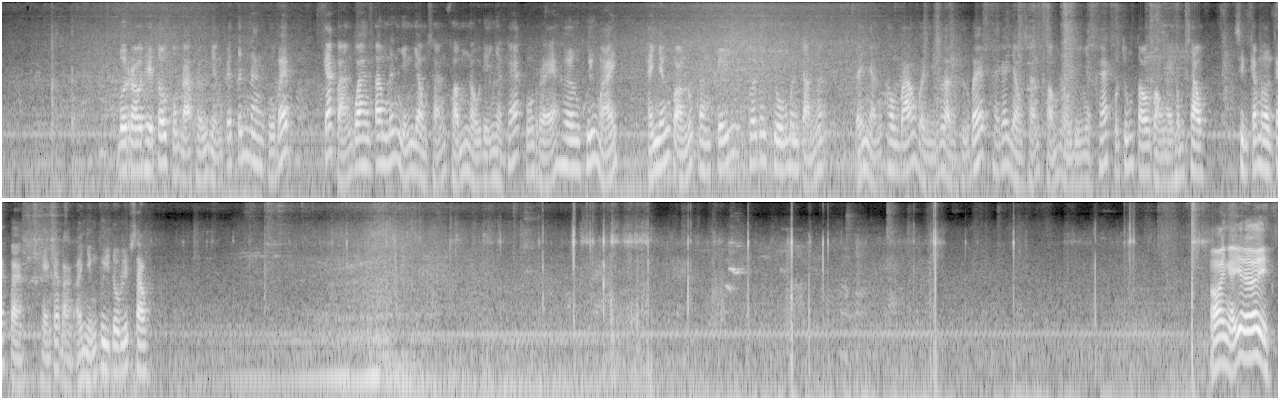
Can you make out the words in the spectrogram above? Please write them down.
Vừa rồi thì tôi cũng đã thử những cái tính năng của bếp các bạn quan tâm đến những dòng sản phẩm nội địa Nhật khác của rẻ hơn, khuyến mãi, hãy nhấn vào nút đăng ký với cái chuông bên cạnh đó để nhận thông báo về những lần thử bếp hay các dòng sản phẩm nội địa Nhật khác của chúng tôi vào ngày hôm sau. Xin cảm ơn các bạn. Hẹn các bạn ở những video clip sau. Thôi, nghỉ đi.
